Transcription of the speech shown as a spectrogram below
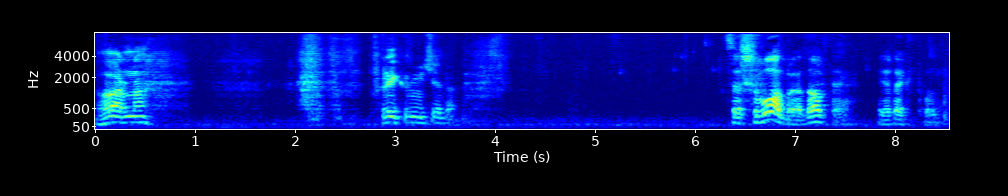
Гарно прикручено. Це швабра, да. Я так понял.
